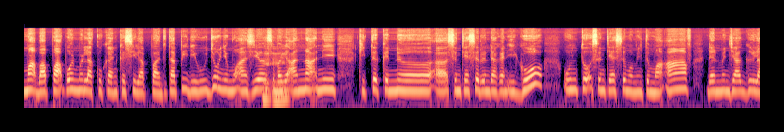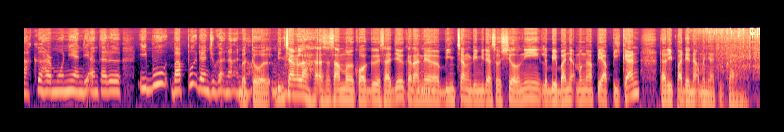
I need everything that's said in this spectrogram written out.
mak bapak pun melakukan kesilapan tetapi di hujungnya Muaz ya mm-hmm. sebagai anak ni kita kena uh, sentiasa rendahkan ego untuk sentiasa meminta maaf dan menjagalah keharmonian di antara ibu, bapa dan juga anak-anak. Betul. Bincanglah uh, sesama keluarga saja kerana bincang di media sosial ni lebih banyak mengapi-apikan daripada nak menyatukan.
